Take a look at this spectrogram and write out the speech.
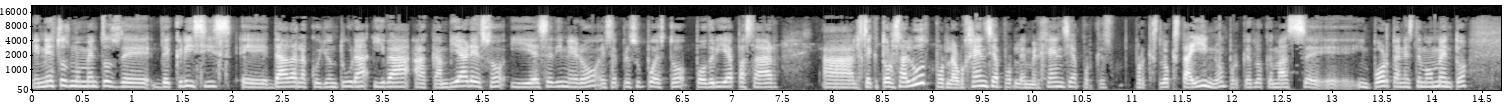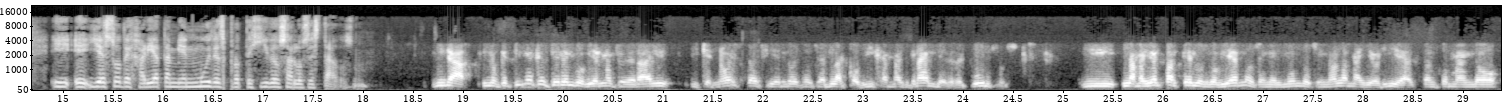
en estos momentos de, de crisis, eh, dada la coyuntura, iba a cambiar eso y ese dinero, ese presupuesto, podría pasar al sector salud por la urgencia, por la emergencia, porque es, porque es lo que está ahí, ¿no? Porque es lo que más eh, importa en este momento y, eh, y eso dejaría también muy desprotegidos a los estados, ¿no? Mira, lo que tiene que hacer el gobierno federal y que no está haciendo es hacer la cobija más grande de recursos. Y la mayor parte de los gobiernos en el mundo, si no la mayoría, están tomando,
